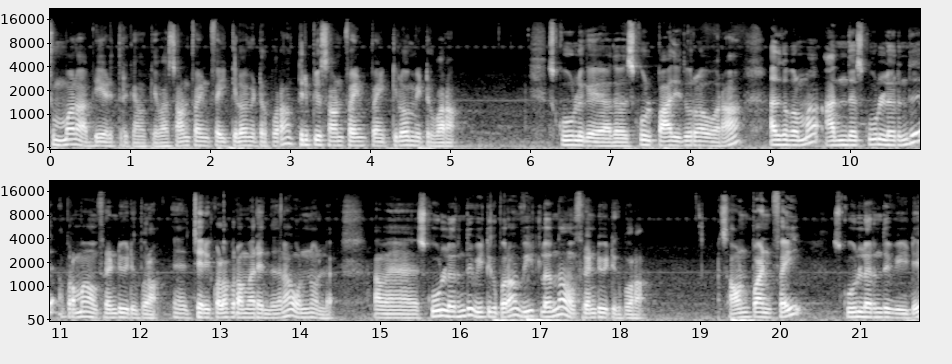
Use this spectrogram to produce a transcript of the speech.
சும்மா நான் அப்படியே எடுத்திருக்கேன். ஓகேவா செவன் பாயிண்ட் ஃபைவ் கிலோமீட்டர் போகிறான். திருப்பியும் செவன் பாயிண்ட் ஃபைவ் கிலோமீட்டர் வரான். ஸ்கூலுக்கு அதாவது ஸ்கூல் பாதி தூரம் வரான் அதுக்கப்புறமா அந்த ஸ்கூல்லேருந்து அப்புறமா அவன் ஃப்ரெண்டு வீட்டுக்கு போகிறான் சரி குழப்புற மாதிரி இருந்ததுன்னா ஒன்றும் இல்லை. அவன் ஸ்கூல்லேருந்து வீட்டுக்கு போகிறான் வீட்டிலேருந்து அவன் ஃப்ரெண்டு வீட்டுக்கு போகிறான் செவன் பாயிண்ட் ஃபைவ் ஸ்கூல்லேருந்து வீடு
